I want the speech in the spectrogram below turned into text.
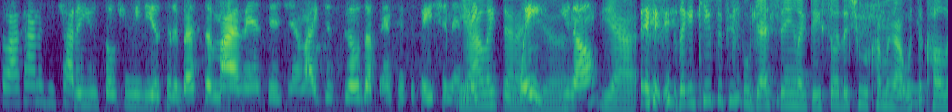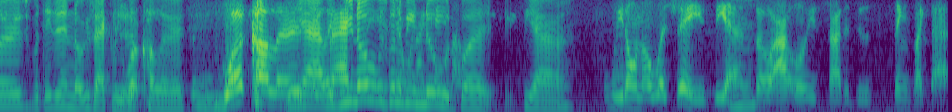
So I kind of just try to use social media to the best of my advantage and like just build up anticipation and yeah, I like that wait, idea. You know? Yeah, it's like it keeps the people guessing. Like they saw that you were coming out with the colors, but they didn't know exactly what color. What color? Yeah, exactly. like we know it was going to be nude, but yeah. We don't know what shades. Yeah, mm-hmm. so I always try to do things like that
